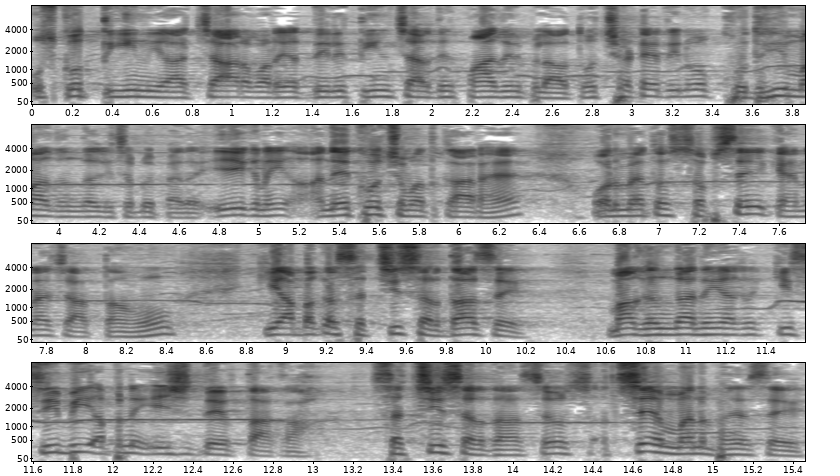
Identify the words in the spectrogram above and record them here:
उसको तीन या चार बार या तीन, चार दिन, पाँच दिन पिलाओ तो छठे दिन वो खुद ही माँ गंगा की चपड़े पैदा एक नहीं अनेकों चमत्कार हैं और मैं तो सबसे ये कहना चाहता हूँ कि आप अगर सच्ची श्रद्धा से, माँ गंगा नहीं, अगर किसी भी अपने इष्ट देवता का सच्ची श्रद्धा से, उस अच्छे मन भय से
